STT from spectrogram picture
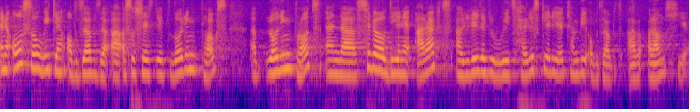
And also, we can observe the uh, associated loading plots uh, loading plots and uh, several DNA adducts related with high-risk area can be observed around here.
